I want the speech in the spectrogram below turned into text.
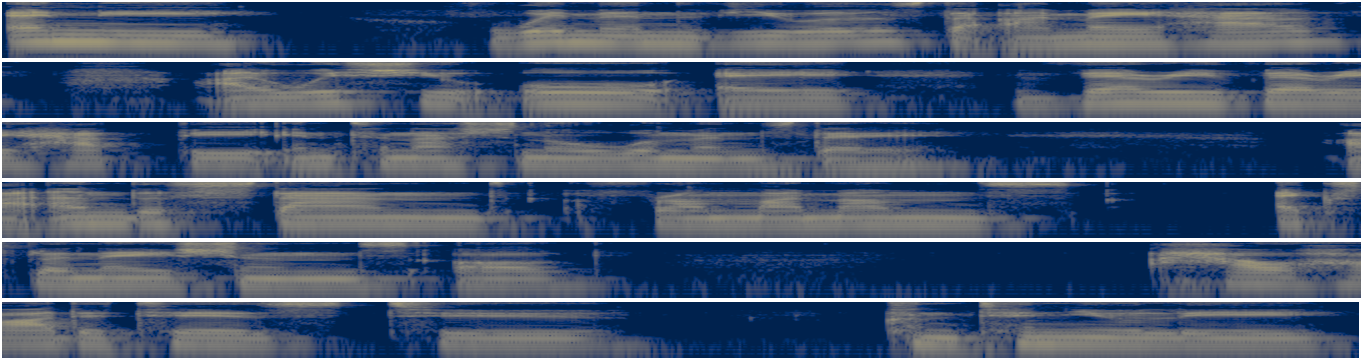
any women viewers that I may have, I wish you all a very, very happy International Women's Day. I understand from my mum's explanations of how hard it is to continually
